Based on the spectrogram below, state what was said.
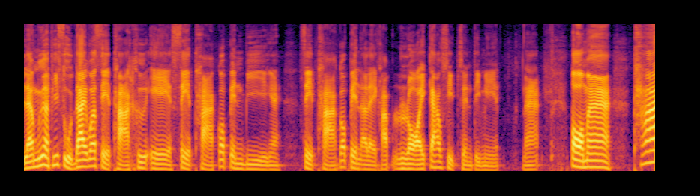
และเมื่อพิสูจน์ได้ว่าเศรษฐาคือ A เศรษฐาก็เป็น B ไง เศรษฐาก็เป็นอะไรครับ 190เซนติเมตรนะต่อมาถ้า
